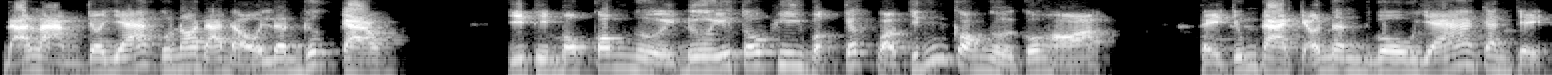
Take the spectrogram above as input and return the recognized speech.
đã làm cho giá của nó đã đội lên rất cao. Vậy thì một con người đưa yếu tố phi vật chất vào chính con người của họ, thì chúng ta trở nên vô giá các anh chị.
